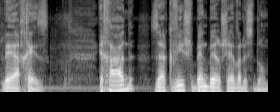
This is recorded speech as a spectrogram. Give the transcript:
להיאחז. אחד, זה הכביש בין באר שבע לסדום.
